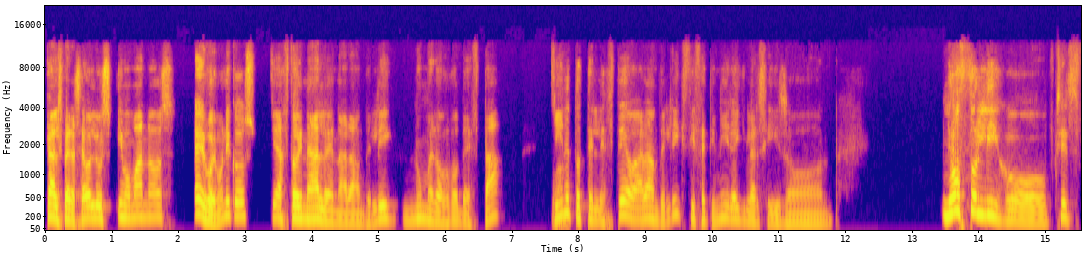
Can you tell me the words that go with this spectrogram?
Καλησπέρα σε όλους. Είμαι ο Μάνος Εγώ είμαι ο Νίκος. και αυτό είναι άλλο ένα Around the League, νούμερο 87 και Wow. είναι το τελευταίο Around the League στη φετινή regular season. Νιώθω λίγο, ξέρεις,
